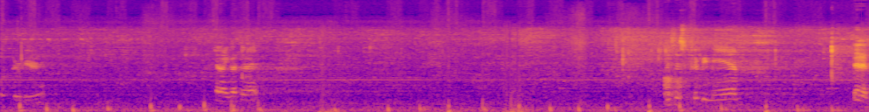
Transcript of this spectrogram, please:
Look through here. Can I go through it? This is trippy, man. Did it?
